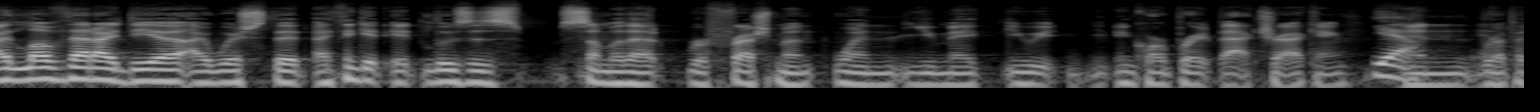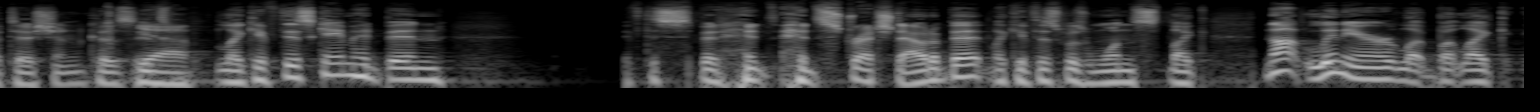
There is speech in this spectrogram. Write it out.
I love that idea. I wish that I think it, it loses some of that refreshment when you make you incorporate backtracking Yeah. and repetition because Yeah. like if this game had been if this been, had, had stretched out a bit like if this was one like not linear but like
